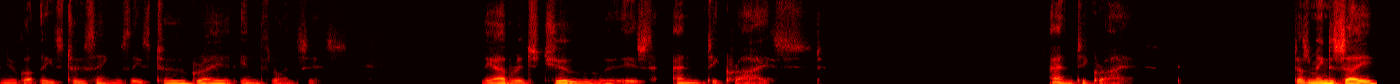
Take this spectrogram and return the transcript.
And you've got these two things, these two great influences. The average Jew is Antichrist. Antichrist. Doesn't mean to say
